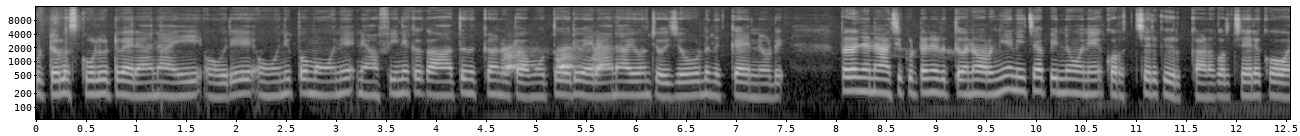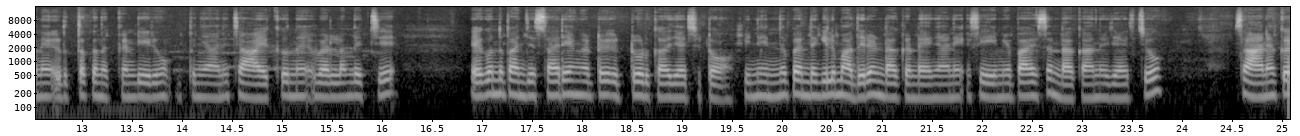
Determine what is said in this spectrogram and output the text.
കുട്ടികൾ സ്കൂൾ വിട്ട് വരാനായി. ഓര് ഓനിപ്പോൾ മോന് നാഫീനൊക്കെ കാത്ത് നിൽക്കുകയാണ് കേട്ടോ മൂത്ത് ഓര് വരാനായോ എന്ന് ചോദിച്ചുകൊണ്ട് നിൽക്കുക എന്നോട്. അപ്പോൾ ഞാൻ ആശിക്കുട്ടനെ എടുത്ത് ഓനെ ഉറങ്ങി എണീച്ചാൽ പിന്നെ ഓന് കുറച്ചൊരു കീർക്കാണ് കുറച്ച് നേരമൊക്കെ ഓനെ എടുത്തൊക്കെ നിൽക്കേണ്ടി വരും. ഇപ്പം ഞാൻ ചായക്ക് ഒന്ന് വെള്ളം വെച്ച് വേഗം ഒന്ന് പഞ്ചസാര അങ്ങോട്ട് ഇട്ട് കൊടുക്കാൻ വിചാരിച്ചിട്ടോ പിന്നെ ഇന്നിപ്പോൾ എന്തെങ്കിലും മധുരം ഉണ്ടാക്കണ്ടേ? ഞാൻ സേമിയ പായസം ഉണ്ടാക്കാമെന്ന് വിചാരിച്ചു. സാധനമൊക്കെ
